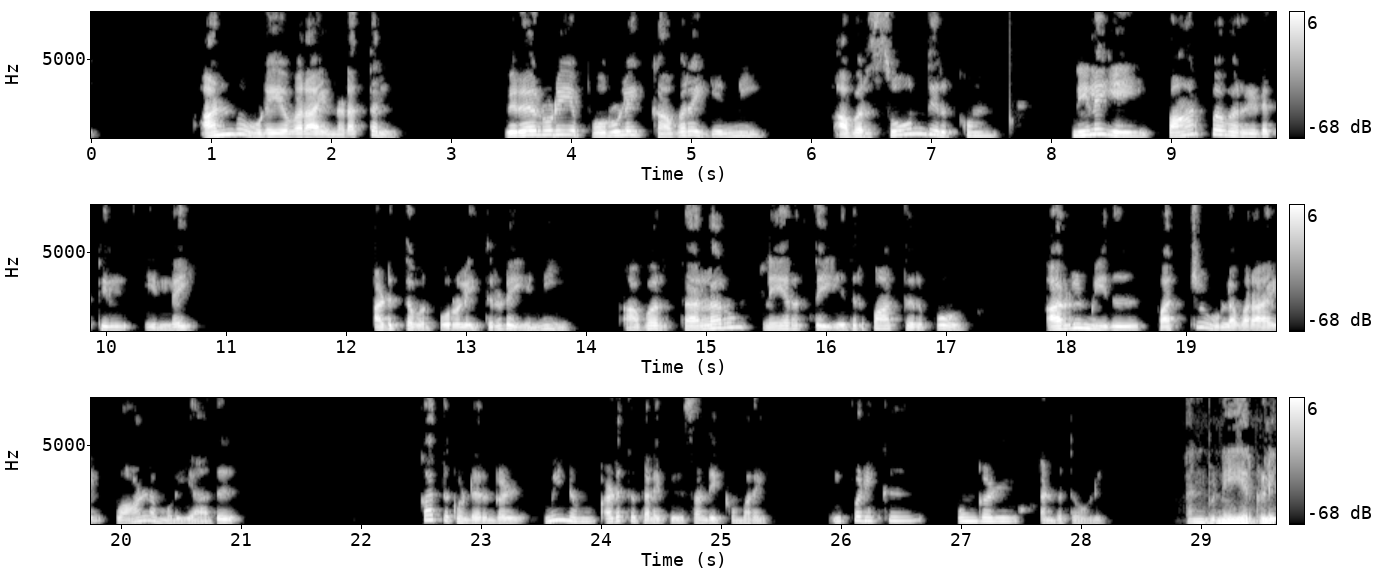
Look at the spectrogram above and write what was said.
அன்பு உடையவராய் நடத்தல் பிறருடைய பொருளை கவர எண்ணி அவர் சூழ்ந்திருக்கும் நிலையை பார்ப்பவரிடத்தில் இல்லை. அடுத்தவர் பொருளை திருட எண்ணி அவர் தளரும் நேரத்தை எதிர்பார்த்திருப்போர் அருள் மீது பற்று உள்ளவராய் வாழ முடியாது. காத்துக்கொண்டிருங்கள். மீண்டும் அடுத்த தலைப்பில் சந்திக்கும் வரை இப்படிக்கு உங்கள் அன்பு தோழி. அன்பு நேயர்களே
